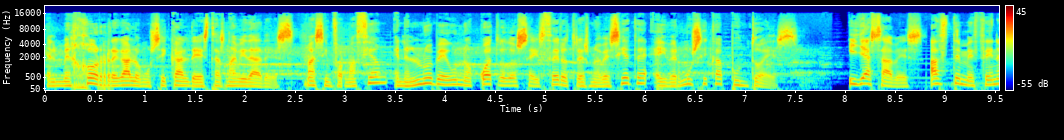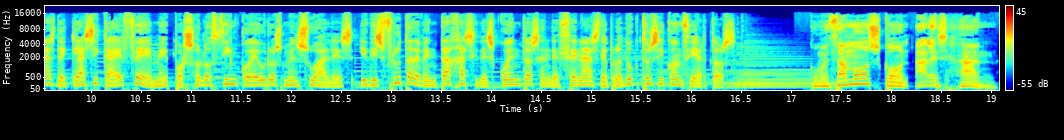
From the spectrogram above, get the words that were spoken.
El mejor regalo musical de estas Navidades. Más información en el 914260397 e ibermúsica.es. Y ya sabes, hazte mecenas de Clásica FM por solo 5 euros mensuales y disfruta de ventajas y descuentos en decenas de productos y conciertos. Comenzamos con Alex Hahn,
